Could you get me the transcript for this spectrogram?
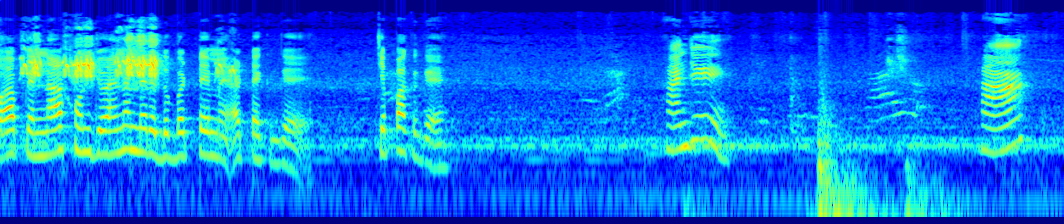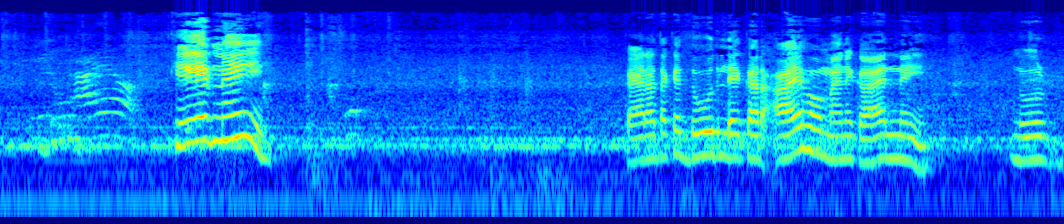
आपके नाखून जो है ना मेरे दुबट्टे में अटक गए, चिपक गए। हाँ जी। हाँ। खीर नहीं। कह रहा था कि दूध लेकर आए हो, मैंने कहा नहीं। नूर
